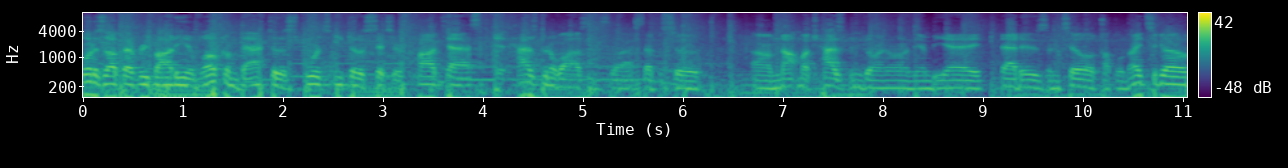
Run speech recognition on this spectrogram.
What is up, everybody, and welcome back to the Sports Ethos Sixers podcast. It has been a while since the last episode. Um, not much has been going on in the NBA. That is until a couple nights ago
